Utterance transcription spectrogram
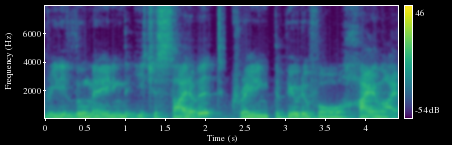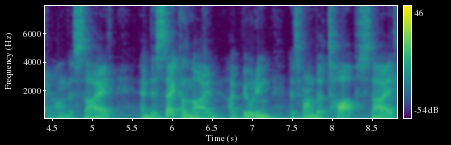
really illuminating the each side of it, creating the beautiful highlight on the side. And the second light I'm building is from the top side.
